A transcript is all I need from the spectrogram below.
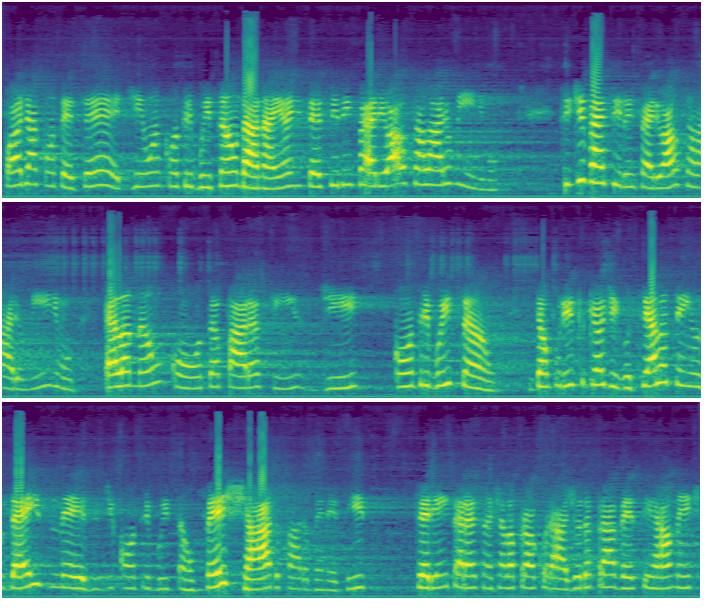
pode acontecer de uma contribuição da Nayane ter sido inferior ao salário mínimo. Se tiver sido inferior ao salário mínimo, ela não conta para fins de contribuição. Então, por isso que eu digo, se ela tem os 10 meses de contribuição fechado para o benefício, seria interessante ela procurar ajuda para ver se realmente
